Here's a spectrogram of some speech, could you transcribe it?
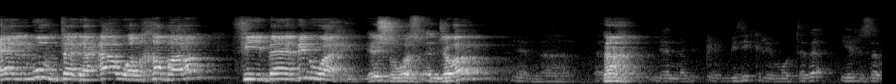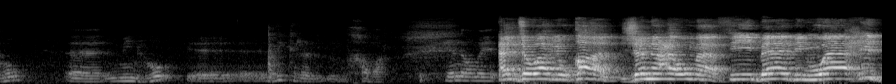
المبتدأ والخبر في باب واحد؟ إيش هو الجواب؟ لأن, لأن بذكر المبتدأ يلزم منه آه، ذكر الخبر. الجواب يقال جمعهما في باب واحد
